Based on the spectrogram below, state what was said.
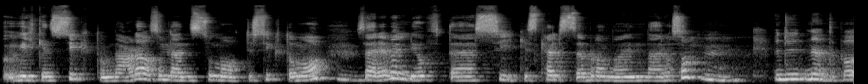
hvilken sykdom det er, da, altså om det er en somatisk sykdom òg, så er det veldig ofte psykisk helse blanda inn der også. Mm. Men du nevnte på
